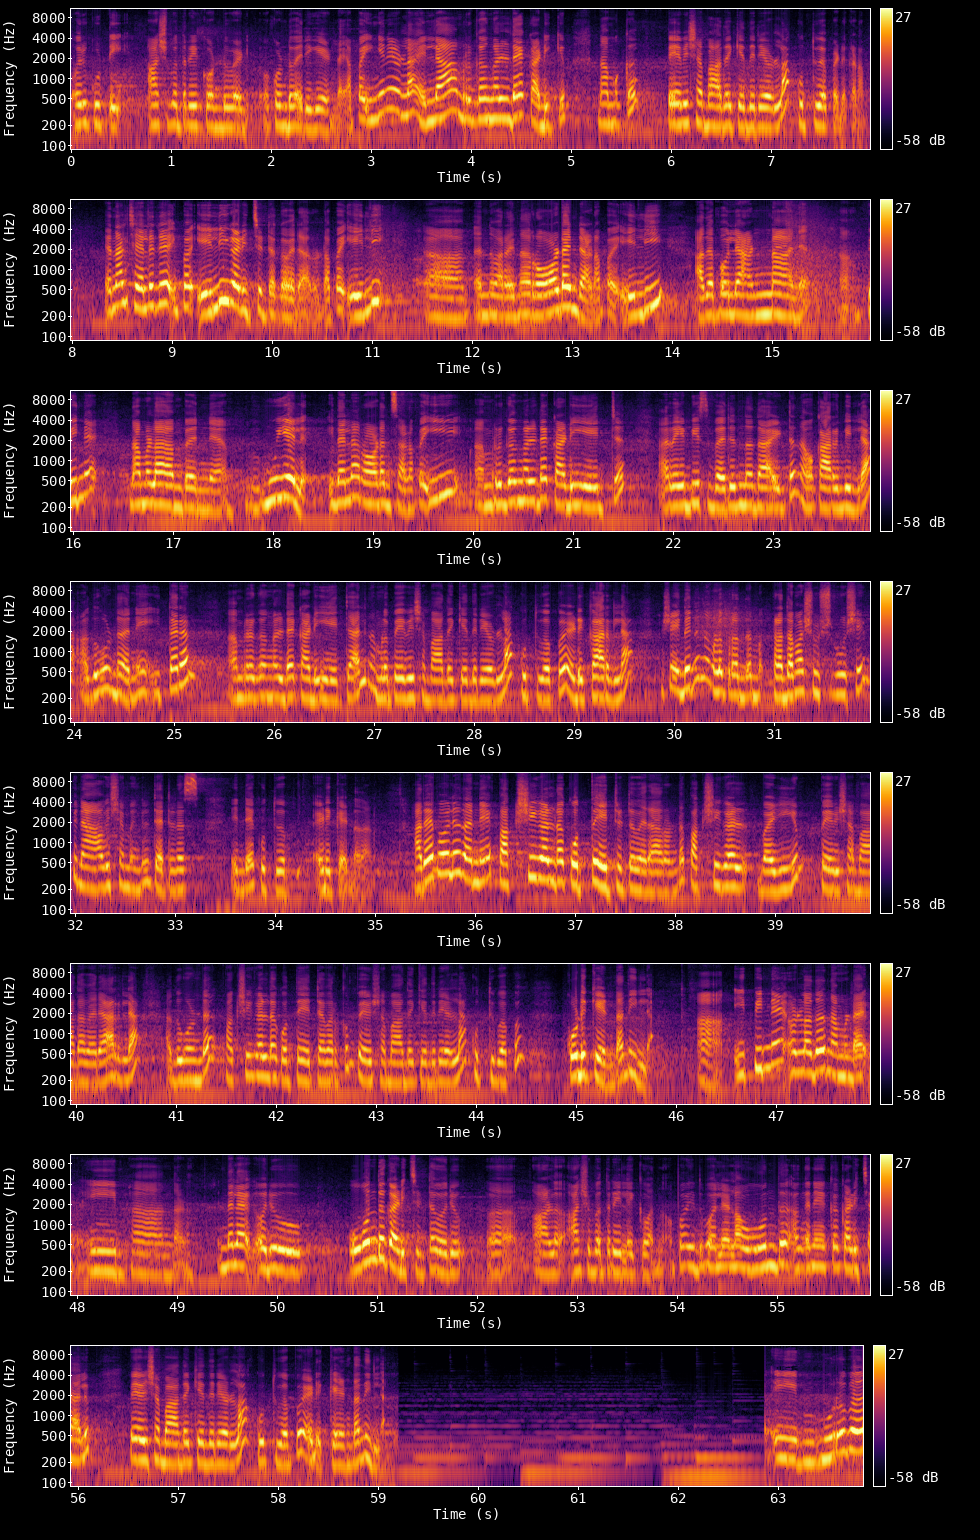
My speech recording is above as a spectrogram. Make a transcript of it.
ഒരു കുട്ടി ആശുപത്രിയിൽ കൊണ്ടുവരി കൊണ്ടുവരികയുണ്ടായി. അപ്പോൾ ഇങ്ങനെയുള്ള എല്ലാ മൃഗങ്ങളുടെ കടിക്കും നമുക്ക് പേവിഷബാധയ്ക്കെതിരെയുള്ള കുത്തിവയ്പ് എടുക്കണം. എന്നാൽ ചിലർ ഇപ്പോൾ എലി കടിച്ചിട്ടൊക്കെ വരാറുണ്ട്. അപ്പോൾ എലി എന്ന് പറയുന്നത് റോഡന്റാണ് അപ്പോൾ എലി അതേപോലെ അണ്ണാൻ പിന്നെ നമ്മൾ പിന്നെ മുയൽ ഇതെല്ലാം റോഡൻസാണ്. അപ്പോൾ ഈ മൃഗങ്ങളുടെ കടിയേറ്റ് റേബീസ് വരുന്നതായിട്ട് നമുക്ക് അറിവില്ല അതുകൊണ്ട് തന്നെ ഇത്തരം മൃഗങ്ങളുടെ കടിയേറ്റാൽ നമ്മൾ പേവിഷബാധയ്ക്കെതിരെയുള്ള കുത്തിവെപ്പ് എടുക്കാറില്ല. പക്ഷേ ഇതിന് നമ്മൾ പ്രഥമ പ്രഥമ ശുശ്രൂഷയും പിന്നെ ആവശ്യമെങ്കിൽ ടെറ്ററസിന്റെ കുത്തിവെപ്പ് എടുക്കേണ്ടതാണ്. അതേപോലെ തന്നെ പക്ഷികളുടെ കൊത്ത് ഏറ്റിട്ട് വരാറുണ്ട്. പക്ഷികൾ വഴിയും പേവിഷബാധ വരാറില്ല. അതുകൊണ്ട് പക്ഷികളുടെ കൊത്തേറ്റവർക്കും പേവിഷബാധയ്ക്കെതിരെയുള്ള കുത്തിവെപ്പ് കൊടുക്കേണ്ടതില്ല. ആ ഈ പിന്നെ ഉള്ളത് നമ്മുടെ ഈ എന്താണ് ഇന്നലെ ഒരു ഓന്ത് കടിച്ചിട്ട് ഒരു ആൾ ആശുപത്രിയിലേക്ക് വന്നു. അപ്പോൾ ഇതുപോലെയുള്ള ഓന്ത് അങ്ങനെയൊക്കെ കടിച്ചാലും പേവിഷബാധയ്ക്കെതിരെയുള്ള കുത്തിവെപ്പ് എടുക്കേണ്ടതില്ല. ഈ മുറിവ്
